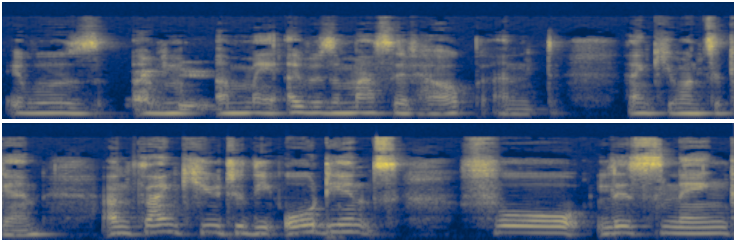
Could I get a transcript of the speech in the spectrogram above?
It was you. ama- it was a massive help, and thank you once again. And thank you to the audience for listening.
